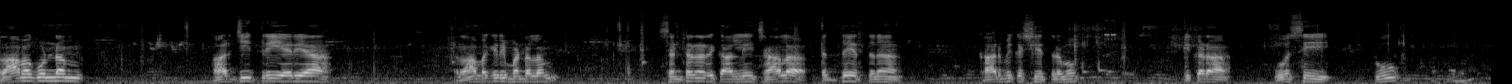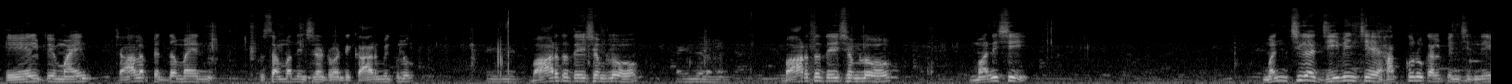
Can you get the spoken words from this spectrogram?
Ramagundam RG three area Ramagiri మండలం సెంటనరీ కాలనీ చాలా పెద్ద ఎత్తున కార్మిక క్షేత్రము. ఇక్కడ ఓసీ టూ ఏఎల్పి మైన్ చాలా పెద్ద మైన్కు సంబంధించినటువంటి కార్మికులు. భారతదేశంలో భారతదేశంలో మనిషి మంచిగా జీవించే హక్కును కల్పించింది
